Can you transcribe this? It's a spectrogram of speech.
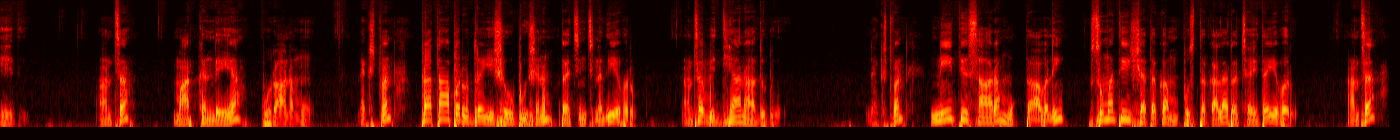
ఏది? Answer Markandeya Puranamu. Next one Prataparudra Yashobhushanam రచించినది ఎవరు? Answer Vidyanathudu. Next one Nitisara Muktavali Sumati Shatakam పుస్తకాల రచయిత ఎవరు? ఆన్సర్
